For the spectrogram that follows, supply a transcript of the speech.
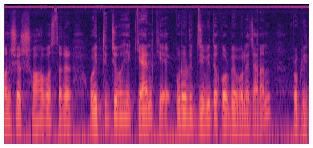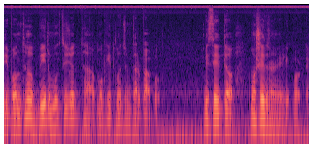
মানুষের সহাবস্থানের ঐতিহ্যবাহী জ্ঞানকে পুনরুজ্জীবিত করবে বলে জানান প্রকৃতি বন্ধু বীর মুক্তিযোদ্ধা মুকিত মজুমদার বাবু। বিস্তারিত মশিদ রানীর রিপোর্টে।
